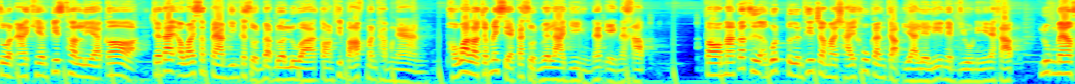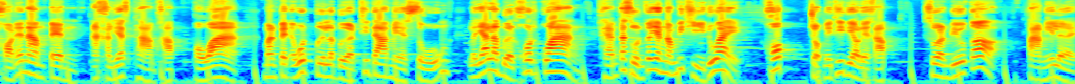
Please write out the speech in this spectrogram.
ส่วน Arcane Pistolia ก็จะได้เอาไว้สแปมยิงกระสุนแบบรัวๆตอนที่บัฟมันทำงาน เพราะว่าเราจะไม่เสียกระสุนเวลายิงนั่นเองนะครับ ต่อมาก็คืออาวุธปืนที่จะมาใช้คู่กันกับยาเลริในบิวนี้นะครับ ลุงแมวขอแนะนำเป็นอาคาเลียสพรามครับ เพราะว่ามันเป็นอาวุธปืนระเบิดที่ดาเมจสูง ระยะระเบิดโคตรกว้าง แถมกระสุนก็ยังนำวิถีด้วย ครบจบในที่เดียวเลยครับ ส่วนบิวก็ตามนี้เลย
